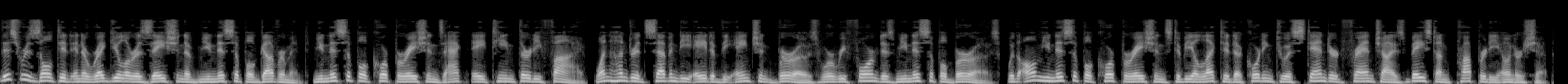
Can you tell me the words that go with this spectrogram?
This resulted in a regularization of municipal government Municipal Corporations Act 1835, 178 of the ancient boroughs were reformed as municipal boroughs, with all municipal corporations to be elected according to a standard franchise based on property ownership.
